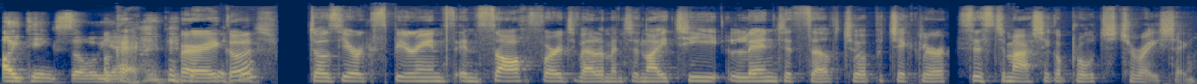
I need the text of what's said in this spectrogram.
I think so, yeah. Okay. Very good. Does your experience in software development and IT lend itself to a particular systematic approach to writing?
